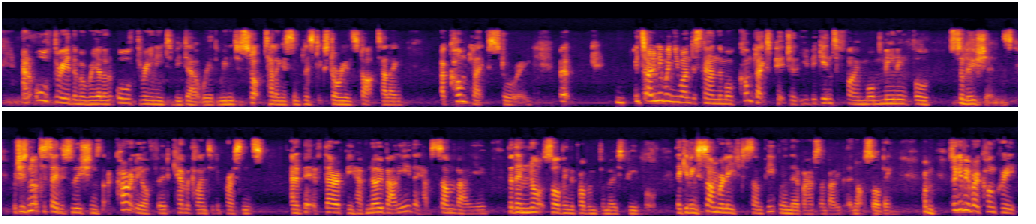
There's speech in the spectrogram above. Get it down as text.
And all three of them are real and all three need to be dealt with. We need to stop telling a simplistic story and start telling a complex story. But it's only when you understand the more complex picture that you begin to find more meaningful solutions, which is not to say the solutions that are currently offered, chemical antidepressants and a bit of therapy have no value, they have some value, but they're not solving the problem for most people. They're giving some relief to some people and therefore have some value, but they're not solving the problem. So I'll give you a very concrete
